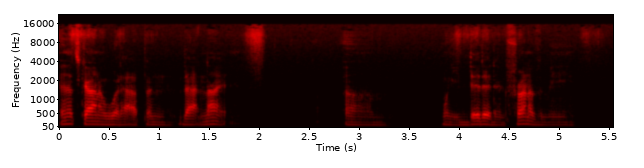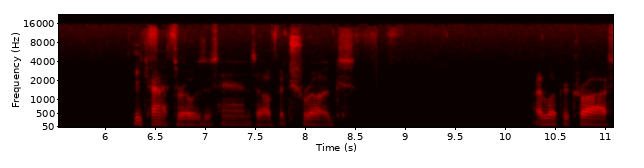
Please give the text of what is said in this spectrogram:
And that's kind of what happened that night. Um, when he did it in front of me, he kind of throws his hands up and shrugs. I look across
